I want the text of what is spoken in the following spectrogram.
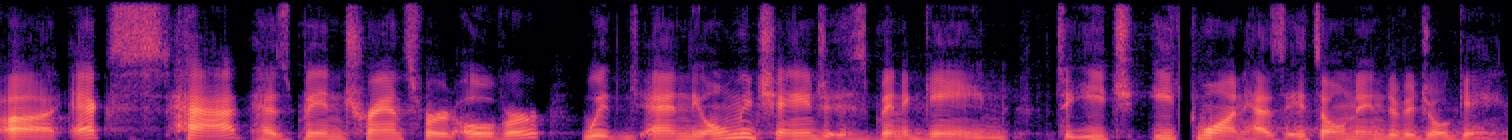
uh, X hat has been transferred over, with, and the only change has been a gain to each. Each one has its own individual gain.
